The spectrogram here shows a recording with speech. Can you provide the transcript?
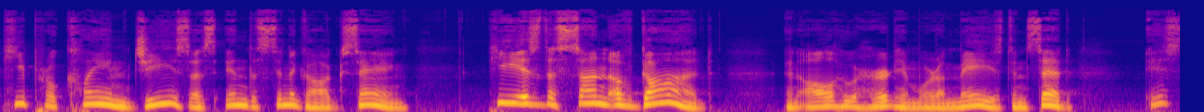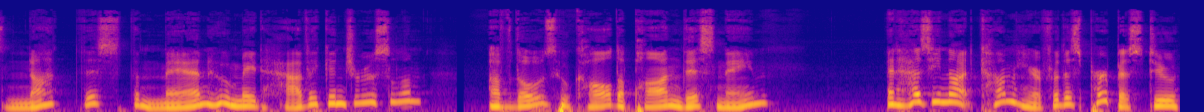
he proclaimed Jesus in the synagogue, saying, he is the Son of God. And all who heard him were amazed and said, Is not this the man who made havoc in Jerusalem of those who called upon this name? And has he not come here for this purpose to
